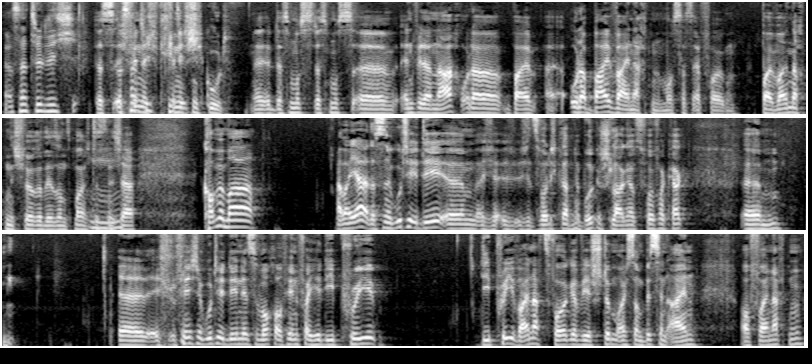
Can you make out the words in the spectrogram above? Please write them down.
Das ist natürlich. das Das finde ich, finde ich nicht gut. Äh, Das muss, das muss äh, entweder nach oder bei äh, oder bei Weihnachten muss das erfolgen. Bei Weihnachten, ich schwöre dir, sonst mache ich das Mhm. nicht. Ja. Kommen wir mal. Aber ja, das ist eine gute Idee. Ähm, ich, jetzt wollte ich gerade eine Brücke schlagen, hab's voll verkackt. Ähm, äh, Finde ich eine gute Idee, nächste Woche auf jeden Fall hier die Pre, die Pre-Weihnachtsfolge. Wir stimmen euch so ein bisschen ein auf Weihnachten.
